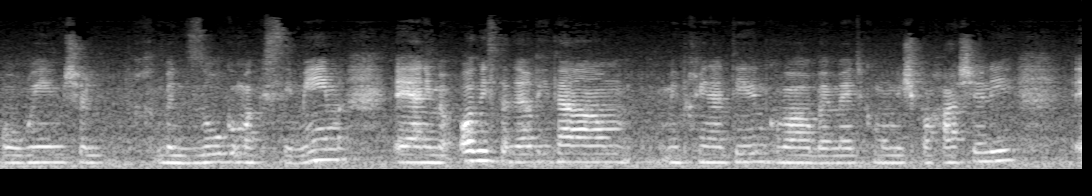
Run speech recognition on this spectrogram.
להורים של בן זוג מקסימים. אני מאוד מסתדרת איתם, מבחינתי הם כבר באמת כמו משפחה שלי. אה,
